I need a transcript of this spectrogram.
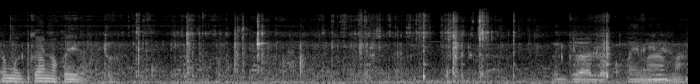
Ah, magkano kaya ito? Regalo ko kay mama.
